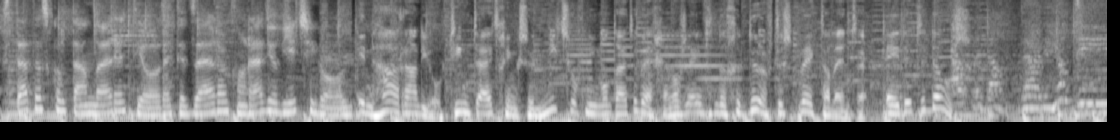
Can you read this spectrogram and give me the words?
State ascoltando RTO Rete Zero con Radio 10 Gold. In haar Radio 10-tijd ging ze niets of niemand uit de weg en was een van de gedurfde spreektalenten, Edith de Doos. Elke dag Radio 10.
